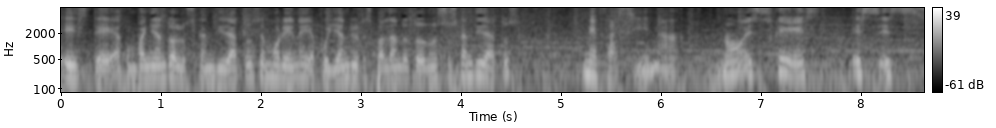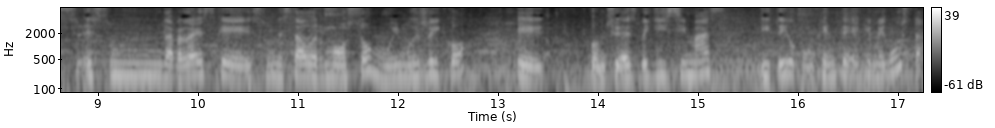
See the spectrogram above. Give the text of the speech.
este, acompañando a los candidatos de Morena y apoyando y respaldando a todos nuestros candidatos, me fascina, ¿no? Es que es, es, es, es un, la verdad es que es un estado hermoso, muy, muy rico, eh, con ciudades bellísimas y te digo, con gente que me gusta.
